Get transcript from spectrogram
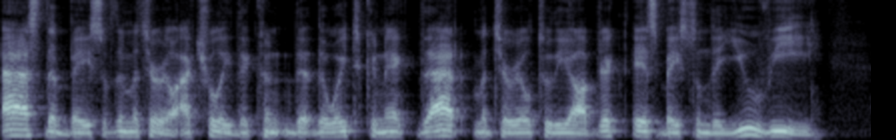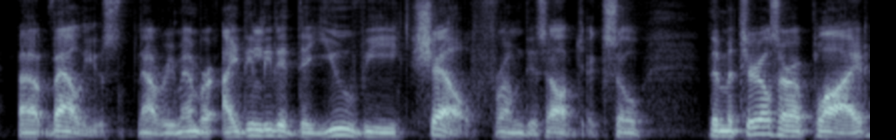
as the base of the material. Actually, the, the, the, way to connect that material to the object is based on the UV uh, values. Now, remember, I deleted the UV shell from this object. So the materials are applied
